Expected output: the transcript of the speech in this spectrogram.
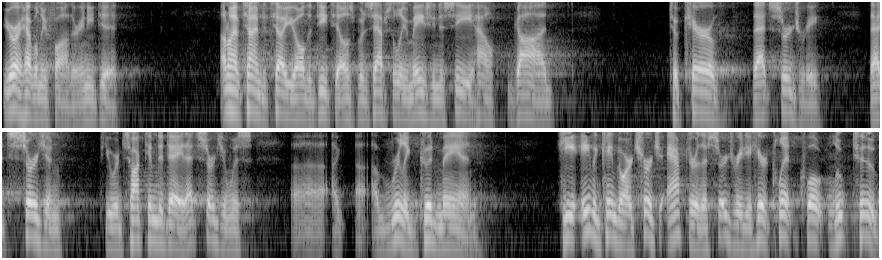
You're a heavenly father, and he did. I don't have time to tell you all the details, but it's absolutely amazing to see how God took care of that surgery. That surgeon, if you were to talk to him today, that surgeon was uh, a, a really good man. He even came to our church after the surgery to hear Clint quote Luke 2.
